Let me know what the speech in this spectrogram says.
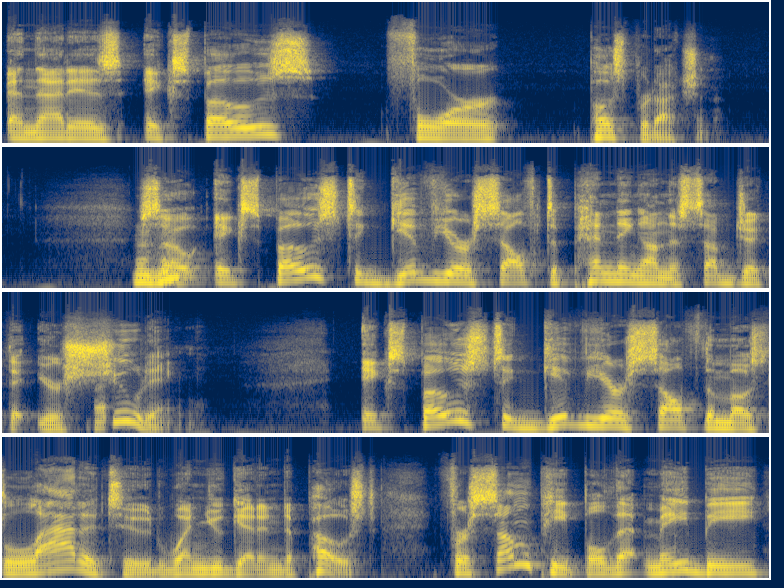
and that is expose for post production. Mm-hmm. So exposed to give yourself, depending on the subject that you're shooting, exposed to give yourself the most latitude when you get into post. For some people, that may be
